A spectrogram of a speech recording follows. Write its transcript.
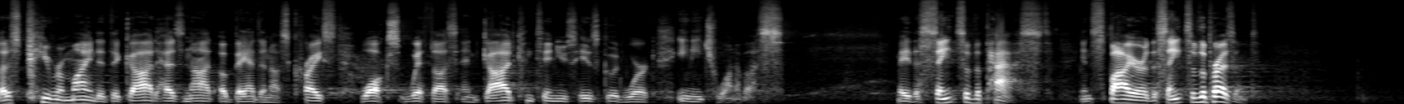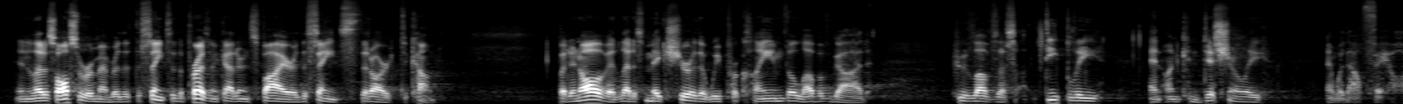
let us be reminded that God has not abandoned us. Christ walks with us, and God continues his good work in each one of us. May the saints of the past inspire the saints of the present. And let us also remember that the saints of the present got to inspire the saints that are to come. But in all of it, let us make sure that we proclaim the love of God who loves us deeply and unconditionally and without fail.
